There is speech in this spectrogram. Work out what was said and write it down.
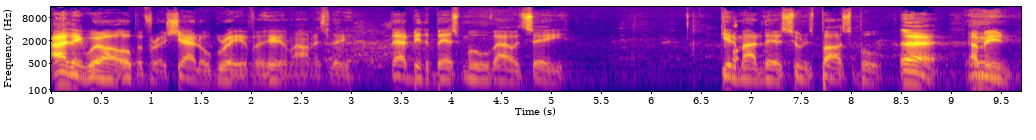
I think we're all hoping for a shallow grave for him, honestly. That'd be the best move, I would say. Get him out of there as soon as possible. Uh, I mean,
